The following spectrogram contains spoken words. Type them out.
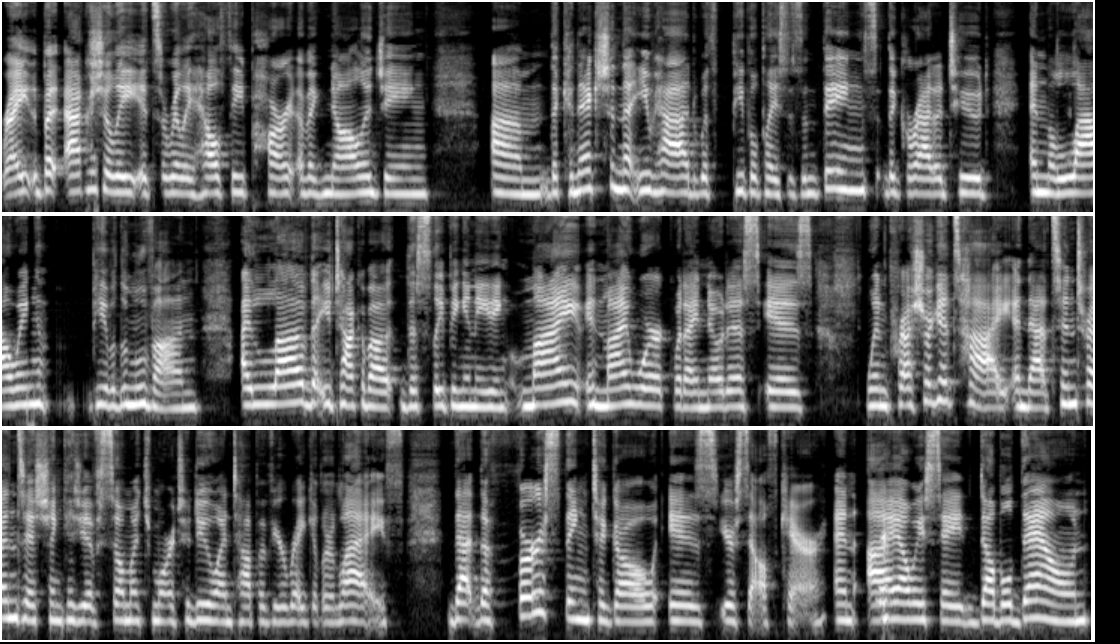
right? But actually, it's a really healthy part of acknowledging um, the connection that you had with people, places, and things, the gratitude, and allowing people to move on. I love that you talk about the sleeping and eating. My in my work, what I notice is when pressure gets high, and that's in transition because you have so much more to do on top of your regular life, that the first thing to go is your self care. And I always say double down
